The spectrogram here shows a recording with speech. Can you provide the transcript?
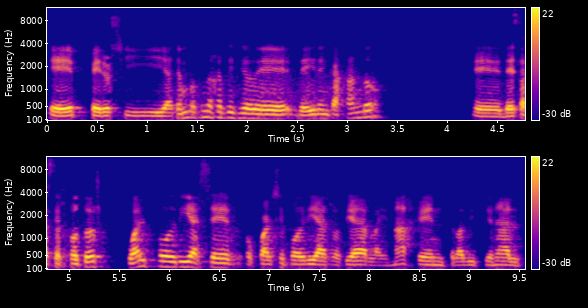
Eh, pero si hacemos un ejercicio de, ir encajando de, estas tres fotos, ¿cuál podría ser o cuál se podría asociar la imagen tradicional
